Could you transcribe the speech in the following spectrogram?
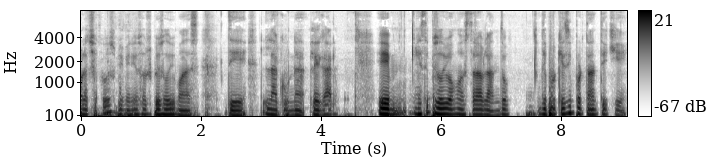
Hola chicos, bienvenidos a otro episodio más de Laguna Legal. Em, en este episodio vamos a estar hablando de por qué es importante que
